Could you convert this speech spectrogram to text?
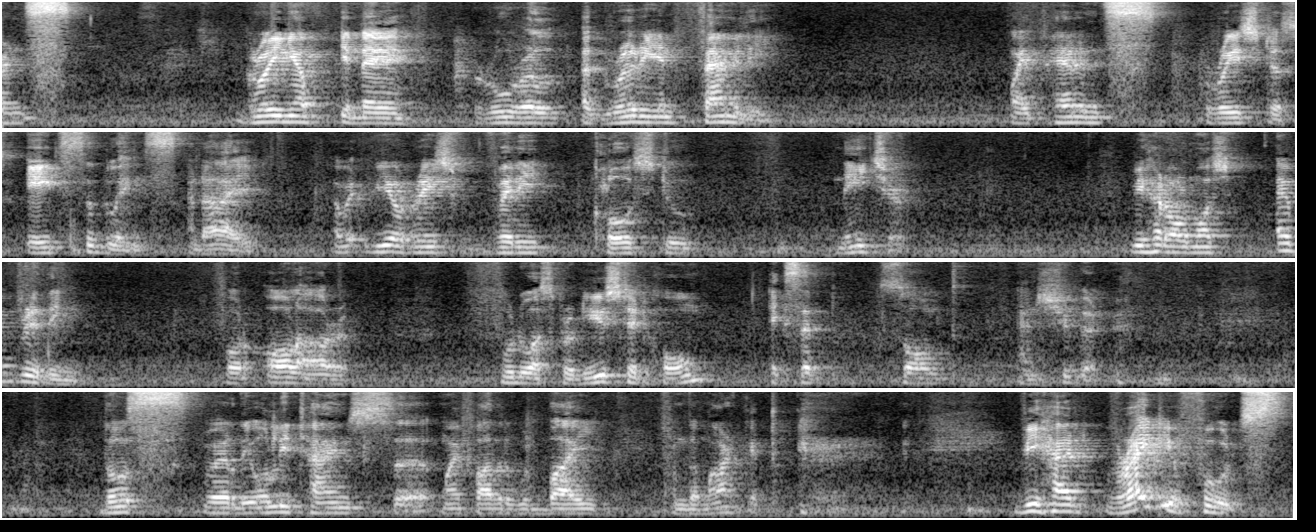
Friends, growing up in a rural agrarian family, my parents raised us eight siblings, and I. Uh, we are raised very close to nature. We had almost everything for all our food was produced at home except salt and sugar. Those were the only times uh, my father would buy from the market. we had variety of foods,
